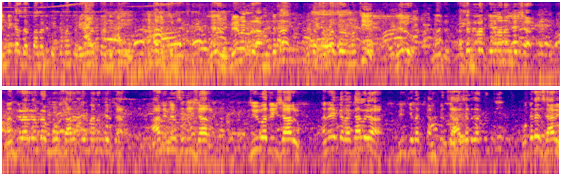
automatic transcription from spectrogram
ఎన్నికలు జరపాలని ముఖ్యమంత్రి రేవంత్ రెడ్డికి హెచ్చరిస్తున్నారు. నేను రేవంత్ ఆ ముచ్చట ఒక సంవత్సరం నుంచి మీరు అసెంబ్లీలో తీర్మానం చేశారు. మంత్రివర్గంలో మూడు సార్లు తీర్మానం చేశారు. ఆర్డినెన్స్ తీశారు. జీవదీశారు అనేక రకాలుగా బీసీలకు కల్పించి ఆశలు కల్పించి ఒకటేసారి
